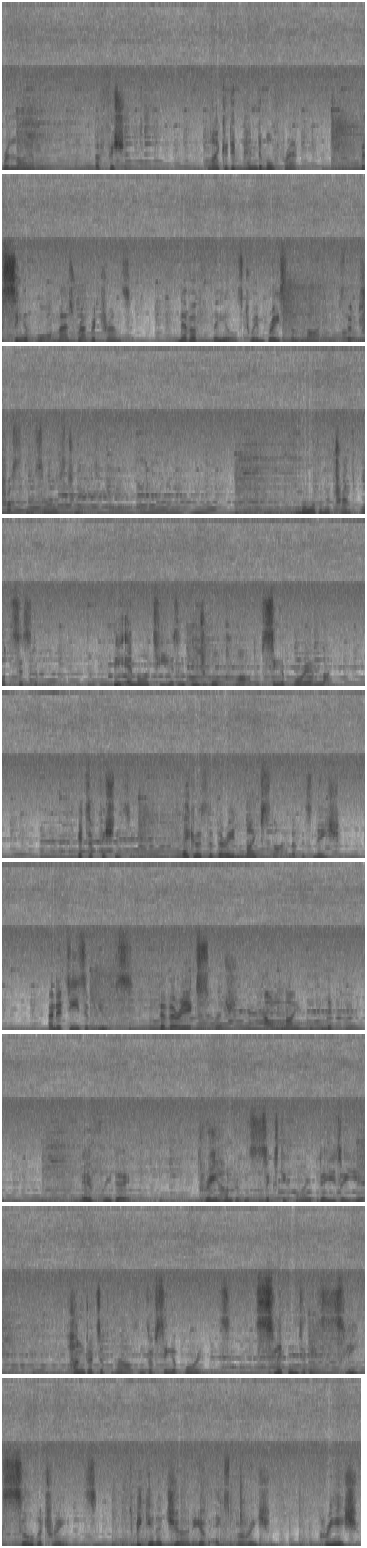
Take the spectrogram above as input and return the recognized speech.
reliable, efficient. Like a dependable friend, the Singapore Mass Rapid Transit never fails to embrace the lives that trust themselves to it. More than a transport system, the MRT is an integral part of Singaporean life. Its efficiency echoes the very lifestyle of this nation, and its ease of use, the very expression of how life is lived here. Every day, 365 days a year, hundreds of thousands of Singaporeans slip into these sleek silver trains to begin a journey of exploration, creation,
